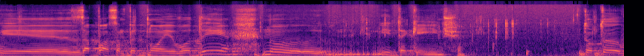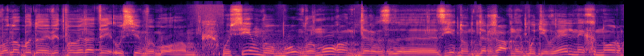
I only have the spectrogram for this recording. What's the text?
з запасом питної води, ну і таке інше. Тобто воно буде відповідати усім вимогам. Усім вимогам е, згідно державних будівельних норм,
